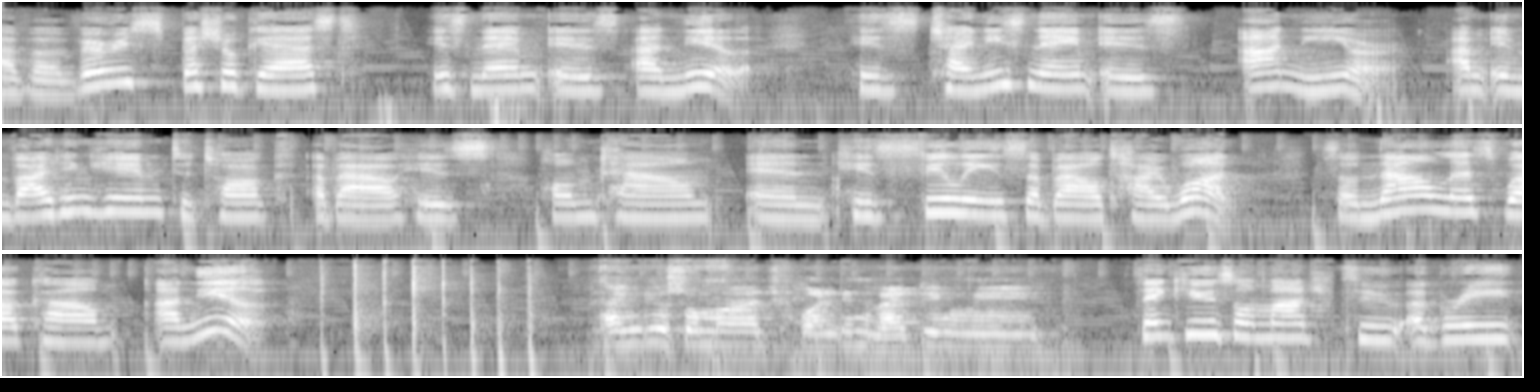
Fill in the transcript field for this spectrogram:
have a very special guest. His name is Anil. His Chinese name is Anir. I'm inviting him to talk about his hometown and his feelings about Taiwan. So now let's welcome Anil. Thank you so much for inviting me. Thank you so much to agree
